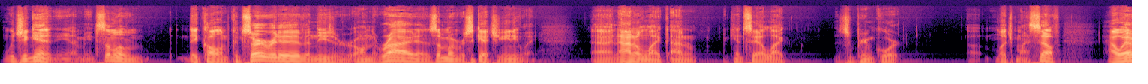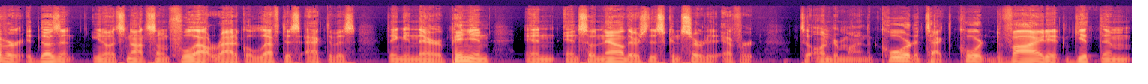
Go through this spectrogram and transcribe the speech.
which again I mean some of them they call them conservative and these are on the right and some of them are sketchy anyway. And I don't like I don't I can't say I like the Supreme Court uh, much myself however it doesn't you know it's not some full out radical leftist activist thing in their opinion and and so now there's this concerted effort to undermine the court, attack the court, divide it, get them,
